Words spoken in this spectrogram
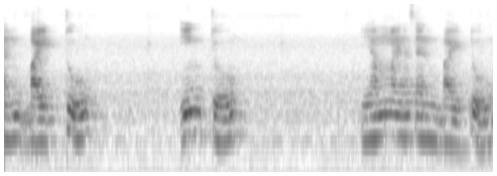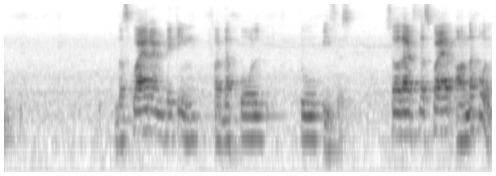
n by 2 into m minus n by 2 the square I am taking for the whole two pieces. So that's the square on the whole.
